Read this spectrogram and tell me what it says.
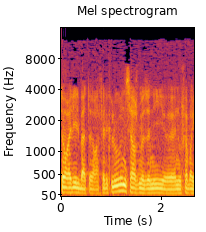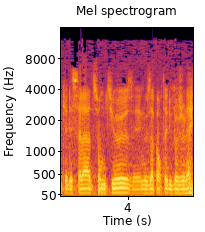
Torelli, le batteur, a fait le clown. Serge Mosoni euh, nous fabriquait des salades somptueuses et nous apportait du Beaujolais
